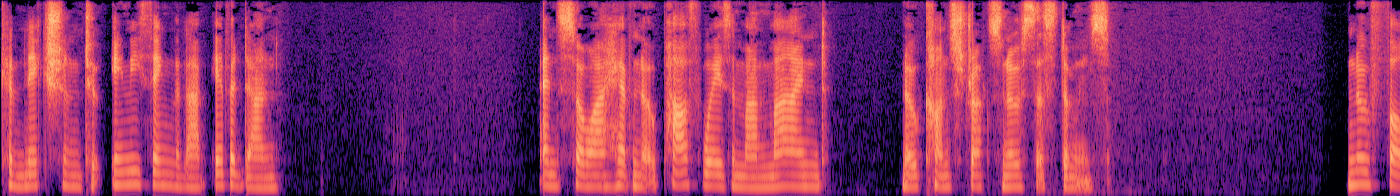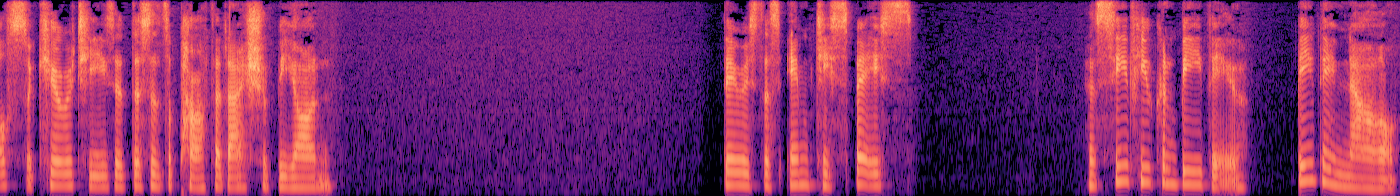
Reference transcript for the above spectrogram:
connection to anything that I've ever done. And so I have no pathways in my mind, no constructs, no systems, no false securities that this is the path that I should be on. There is this empty space. And see if you can be there. Be there now.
